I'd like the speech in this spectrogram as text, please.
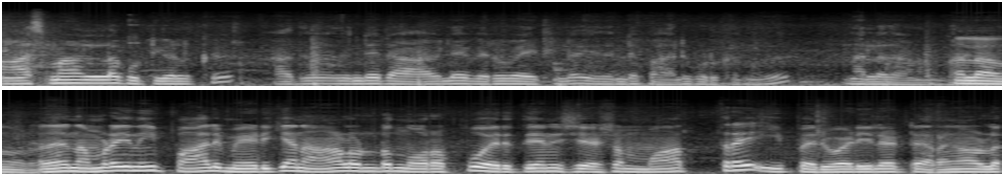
ആസ്മ ഉള്ള കുട്ടികൾക്ക് അത് ഇതിന്റെ രാവിലെ വെറും വയറ്റിൽ ഇതിന്റെ പാൽ കൊടുക്കുന്നത് നല്ലതാണെന്ന് നല്ലതെന്ന് പറഞ്ഞു അതായത് നമ്മുടെ ഈ പാൽ മേടിക്കാൻ ആളുണ്ടെന്ന് ഉറപ്പ് വരുത്തിയതിന് ശേഷം മാത്രമേ ഈ പരിപാടിയിലോട്ട് ഇറങ്ങാവുള്ളൂ.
